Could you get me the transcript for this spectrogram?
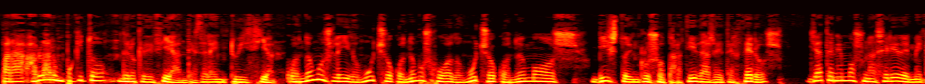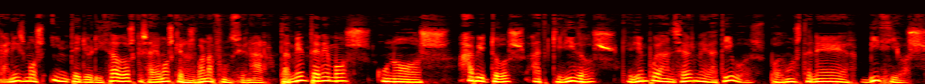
Para hablar un poquito de lo que decía antes, de la intuición. Cuando hemos leído mucho, cuando hemos jugado mucho, cuando hemos visto incluso partidas de terceros, ya tenemos una serie de mecanismos interiorizados que sabemos que nos van a funcionar. También tenemos unos hábitos adquiridos que bien puedan ser negativos. Podemos tener vicios,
